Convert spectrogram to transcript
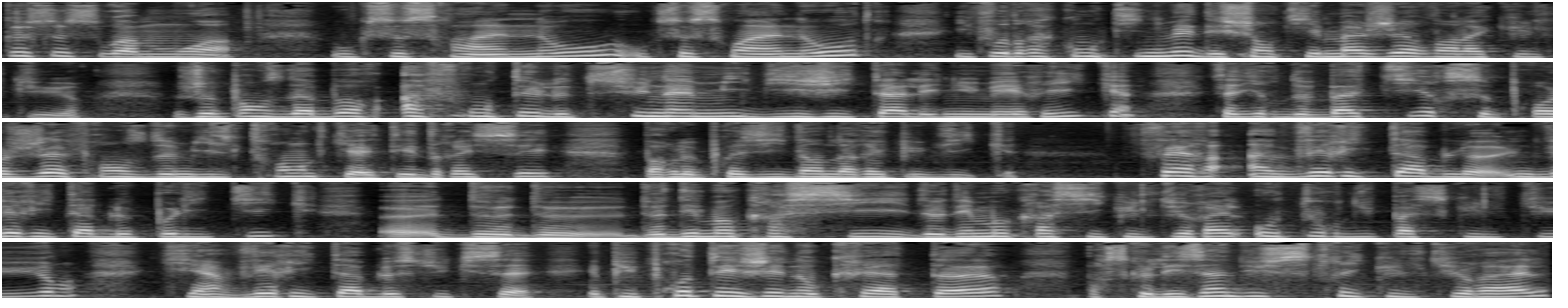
que ce soit moi ou que ce sera un autre, ou que ce soit un autre, il faudra continuer des chantiers majeurs dans la culture. Je pense d'abord affronter le tsunami digital et numérique, c'est-à-dire de bâtir ce projet France 2030 qui a été dressé par le président de la République faire une véritable politique euh, de démocratie culturelle autour du pass culture, qui est un véritable succès. Et puis protéger nos créateurs, parce que les industries culturelles,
